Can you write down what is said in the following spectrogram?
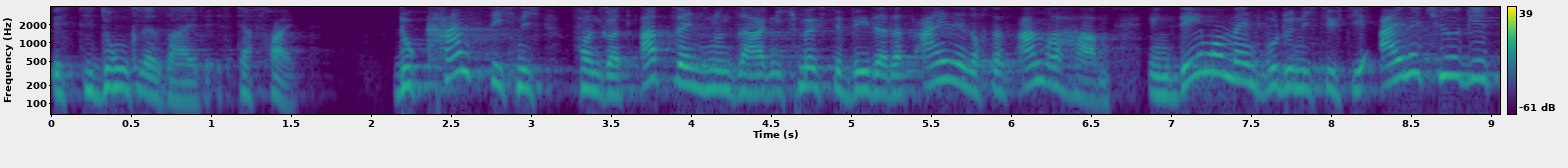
ist die dunkle Seite, ist der Feind. Du kannst dich nicht von Gott abwenden und sagen, ich möchte weder das eine noch das andere haben. In dem Moment, wo du nicht durch die eine Tür gehst,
